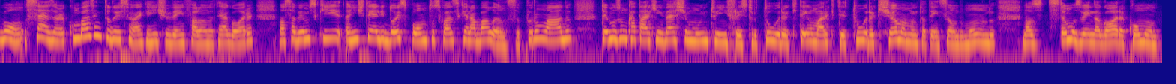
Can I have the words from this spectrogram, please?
Bom, César, com base em tudo isso né, que a gente vem falando até agora, nós sabemos que a gente tem ali dois pontos quase que na balança. Por um lado, temos um Qatar que investe muito em infraestrutura, que tem uma arquitetura que chama muito a atenção do mundo. Nós estamos vendo agora como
